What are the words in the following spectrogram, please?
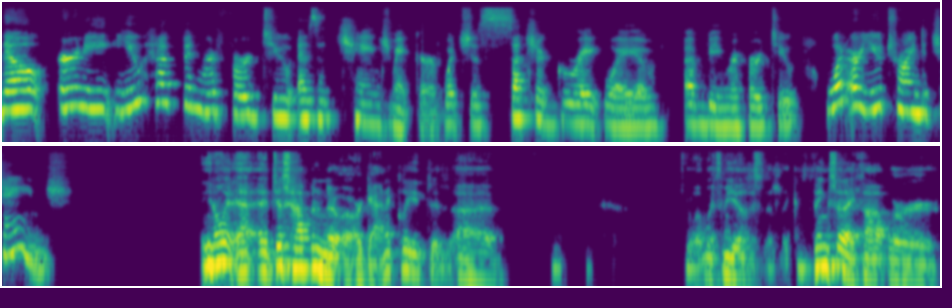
Now, Ernie, you have been referred to as a change maker, which is such a great way of of being referred to. What are you trying to change? You know, it, it just happened organically. Uh, with me like things that I thought were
